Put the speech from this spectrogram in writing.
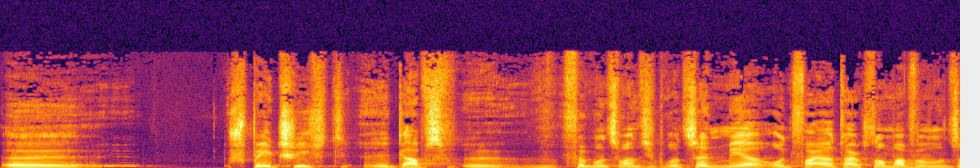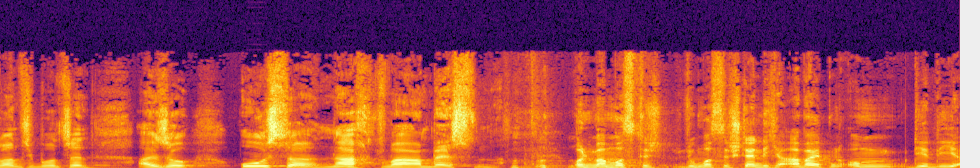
Äh, Spätschicht gab es äh, 25 Prozent mehr und feiertags nochmal 25 Prozent. Also Osternacht war am besten. Und man musste, du musstest ständig arbeiten, um dir die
